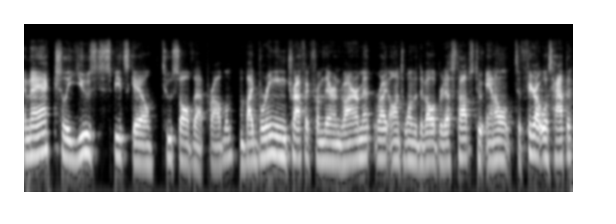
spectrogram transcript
And I actually used SpeedScale to solve that problem by bringing traffic from their environment right onto one of the developer desktops to anal to figure out what's happening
